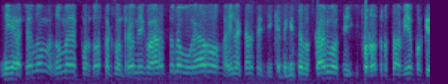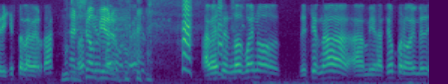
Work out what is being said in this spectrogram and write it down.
Migración no, no me deportó, hasta el contrario, me dijo, agárrate un abogado ahí en la cárcel y que te quite los cargos y, y por otro está bien porque dijiste la verdad. No es so bueno, a, veces, a veces no es bueno decir nada a migración, pero hoy me-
